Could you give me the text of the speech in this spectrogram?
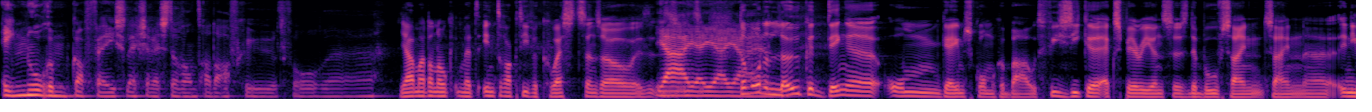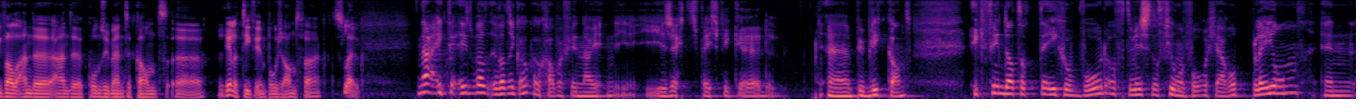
enorm café slash restaurant hadden afgehuurd voor... Uh... Ja, maar dan ook met interactieve quests en zo. Ja, ja, ja. ja er worden leuke dingen om Gamescom gebouwd. Fysieke experiences, de booths zijn, zijn uh, in ieder geval aan de, aan de consumentenkant uh, relatief imposant vaak. Dat is leuk. Nou, ik, wat, wat ik ook wel grappig vind, nou, je, je zegt specifiek de publieke kant. Ik vind dat er tegenwoordig, of tenminste dat viel me vorig jaar op, Playon en...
